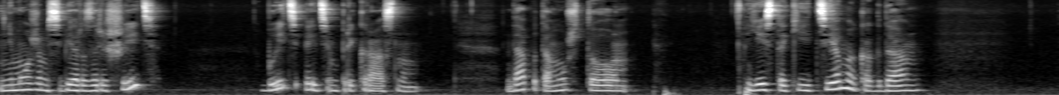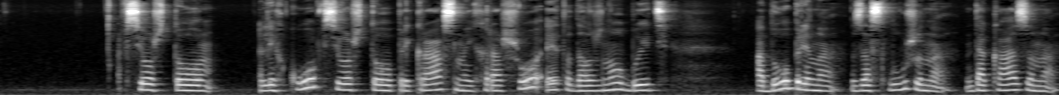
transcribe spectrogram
не можем себе разрешить быть этим прекрасным, да, потому что есть такие темы, когда все, что легко, все, что прекрасно и хорошо, это должно быть одобрено, заслужено, доказано.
